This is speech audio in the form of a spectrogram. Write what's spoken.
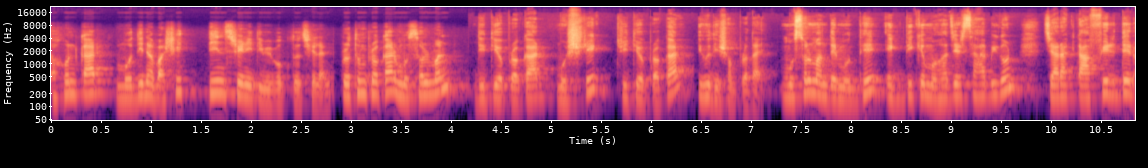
তখনকার মদিনাবাসী তিন শ্রেণীতে বিভক্ত ছিলেন। প্রথম প্রকার মুসলমান দ্বিতীয় প্রকার মুশরিক, তৃতীয় প্রকার ইহুদি সম্প্রদায়। মুসলমানদের মধ্যে একদিকে মহাজের সাহাবিগণ, যারা কাফিরদের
